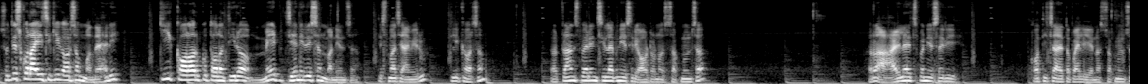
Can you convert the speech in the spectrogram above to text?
सो त्यसको लागि चाहिँ के गर्छौँ भन्दाखेरि कि कलरको तलतिर मेट जेनेरेसन भन्ने हुन्छ। त्यसमा चाहिँ हामीहरू क्लिक गर्छौँ र ट्रान्सपेरेन्सीलाई पनि यसरी हटाउन सक्नुहुन्छ र हाइलाइट्स पनि यसरी कति चाहे तपाईँले हेर्न सक्नुहुन्छ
